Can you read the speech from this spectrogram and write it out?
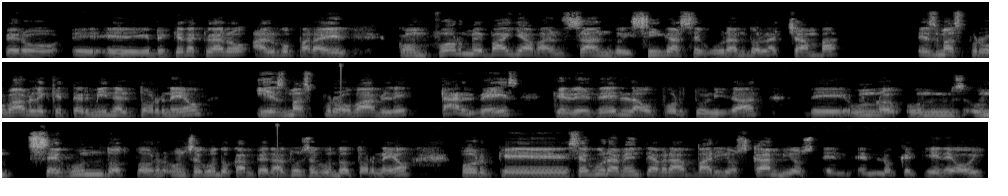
pero eh, eh, me queda claro algo para él. Conforme vaya avanzando y siga asegurando la chamba, es más probable que termine el torneo y es más probable, tal vez, que le den la oportunidad de un, un, segundo un segundo campeonato, un segundo torneo, porque seguramente habrá varios cambios en, lo que tiene hoy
